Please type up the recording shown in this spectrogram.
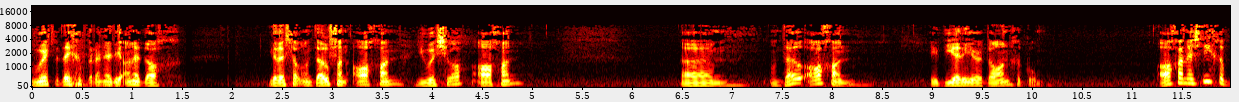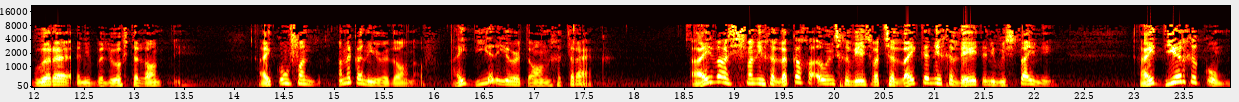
woord wat hy gebring het die ander dag, Julle sal onthou van Achan, Joshua, Achan. Um, onthou Achan het dier die Jordaan gekom. Achan is nie gebore in die beloofde land nie. Hy kom van ander kan die Jordaan af. Hy het dier die Jordaan getrek. Hy was van die gelukkige ouwens gewees wat sy lyke nie geleed in die woestijn nie. Hy het deurgekom.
